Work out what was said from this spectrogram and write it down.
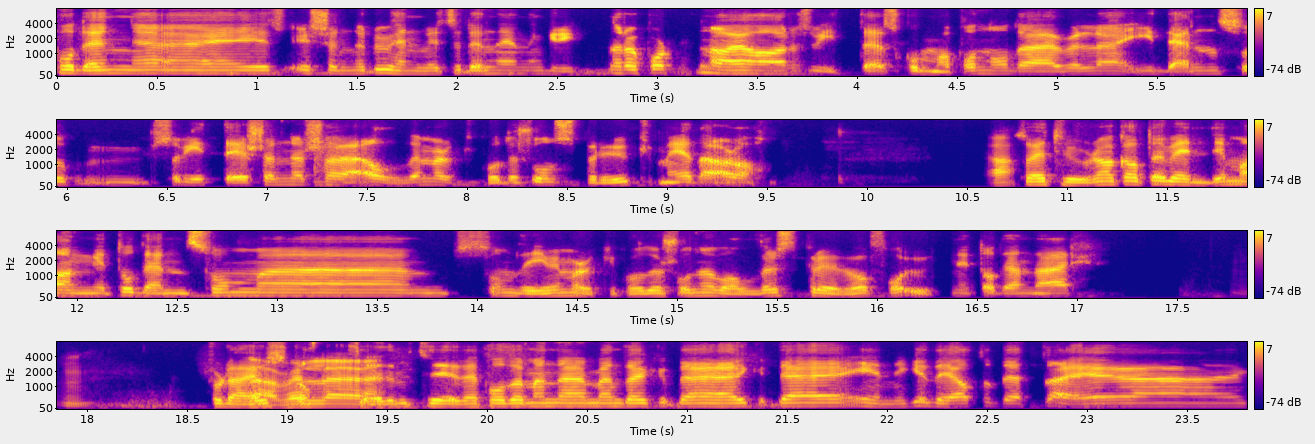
på den, jeg skjønner du henviser til den Grytten-rapporten. Jeg har så vidt skumma på og det er vel i den, så, så vidt jeg skjønner, så er alle melkeproduksjonsbruk med der, da. Ja. Så jeg tror nok at det er veldig mange av dem som, uh, som driver melkeproduksjon i Valdres, prøver å få utnytta den der. Mm. For det er jo skatt uh... på det. Men, eh, men det, det, er, det, er, enig i det at dette er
